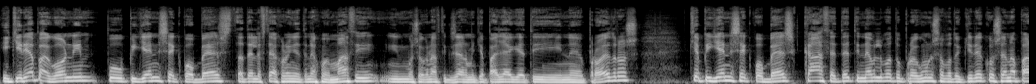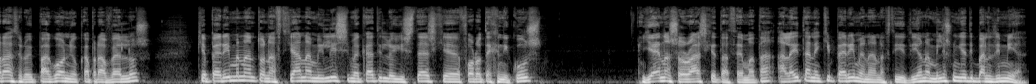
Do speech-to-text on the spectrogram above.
Η κυρία Παγώνη που πηγαίνει σε εκπομπές, τα τελευταία χρόνια την έχουμε μάθει, οι δημοσιογράφοι την ξέρουμε και παλιά γιατί είναι πρόεδρος, και πηγαίνει σε εκπομπές, κάθεται, την έβλεπα το προηγούμενο Σαββατοκύριακο σε ένα παράθυρο. Η Παγώνη, ο Καπραβέλος, και περίμεναν τον Αυτιά να μιλήσει με κάτι λογιστές και φοροτεχνικούς για ένα σωρό άσχετα θέματα, αλλά ήταν εκεί, περίμεναν αυτοί οι δύο να μιλήσουν για την πανδημία.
